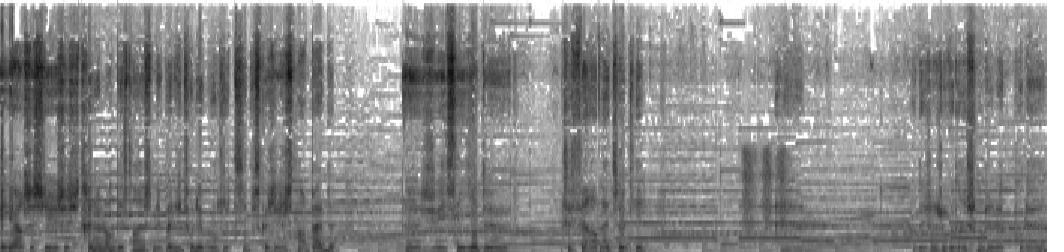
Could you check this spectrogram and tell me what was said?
Et alors, je suis, je suis très nulle en dessin et je n'ai pas du tout les bons outils parce que j'ai juste un pad. Euh, je vais essayer de, de faire un atelier. Euh, alors déjà, je voudrais changer la couleur.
